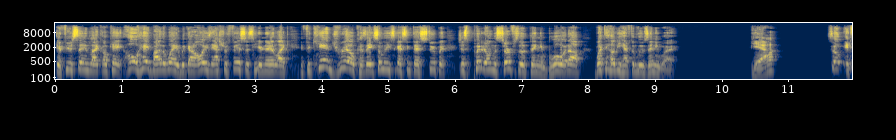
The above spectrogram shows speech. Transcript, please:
if you're saying like, okay, oh, hey, by the way, we got all these astrophysicists here and they're like, if you can't drill because they, some of these guys think that's stupid, just put it on the surface of the thing and blow it up. What the hell do you have to lose anyway? Yeah? So it,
